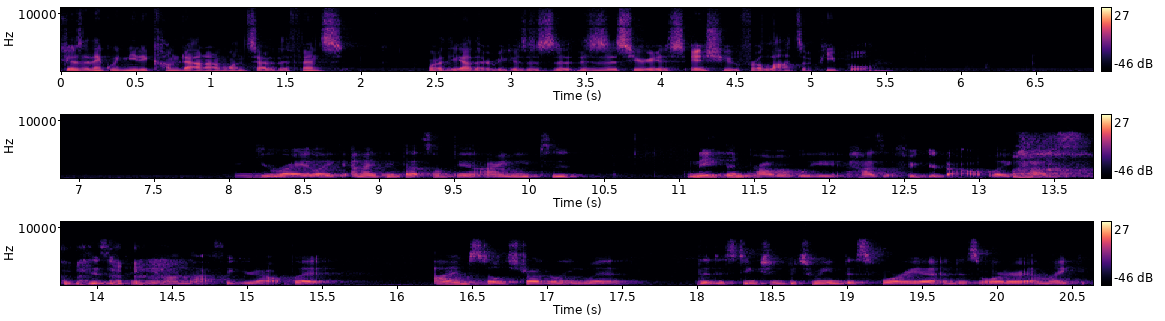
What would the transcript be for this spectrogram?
because I think we need to come down on one side of the fence or the other, because this is a, this is a serious issue for lots of people. I think you're right. Like, and I think that's something that I need to. Nathan probably has it figured out. Like, has his opinion on that figured out. But I'm still struggling with the distinction between dysphoria and disorder, and like,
